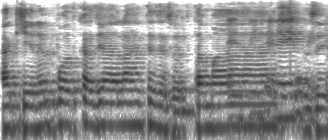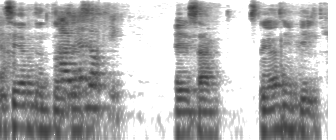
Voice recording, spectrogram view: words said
aquí en el podcast ya la gente se suelta más. diferente, sí. ¿cierto? Entonces, Habla lo que exacto. Estoy sin filtro.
